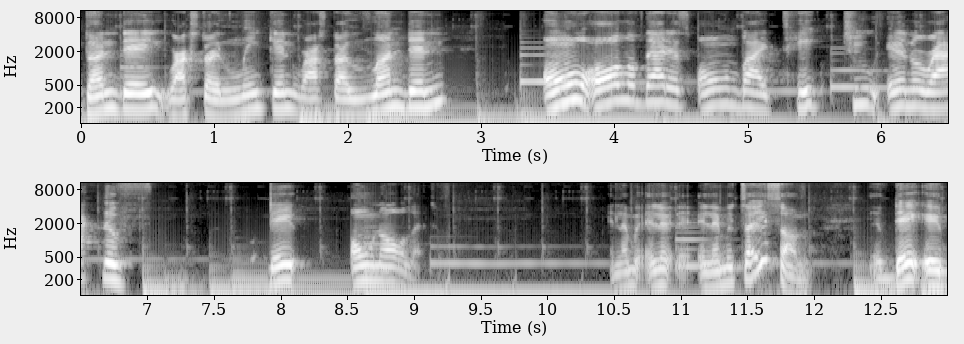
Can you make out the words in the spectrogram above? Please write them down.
Dundee, Rockstar Lincoln, Rockstar London. All, all of that is owned by Take Two Interactive. They own all that. And let me and let me tell you something. If they if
